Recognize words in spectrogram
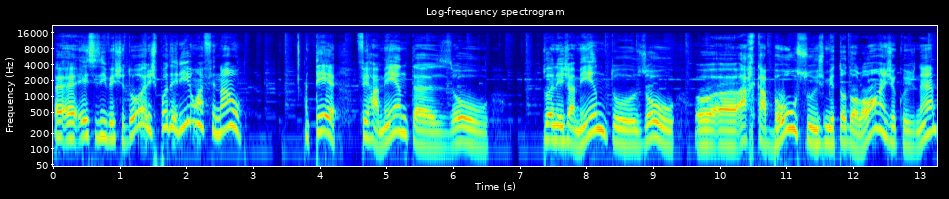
é, é, esses investidores poderiam, afinal, ter ferramentas ou planejamentos ou, ou uh, arcabouços metodológicos, né?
